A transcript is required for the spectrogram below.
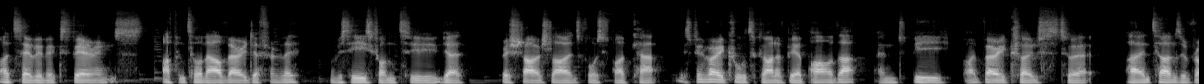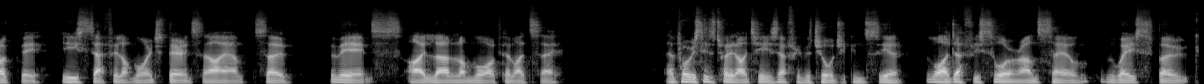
I'd say we've experienced up until now very differently. Obviously, he's gone to, yeah, British Irish Lions 45 cap. It's been very cool to kind of be a part of that and be very close to it. Uh, in terms of rugby, he's definitely a lot more experienced than I am. So for me, it's I learn a lot more of him, I'd say. And probably since 2019, he's definitely matured. You can see it. Well, I definitely saw around Sale, the way he spoke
